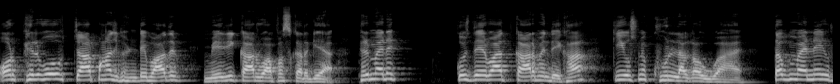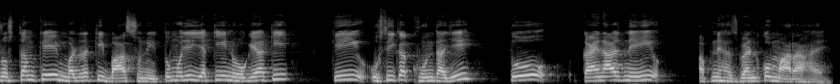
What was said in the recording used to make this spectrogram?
और फिर वो चार पाँच घंटे बाद मेरी कार वापस कर गया। फिर मैंने कुछ देर बाद कार में देखा कि उसमें खून लगा हुआ है। तब मैंने रुस्तम के मर्डर की बात सुनी। तो मुझे यकीन हो गया कि कि उसी का खून था जी तो कायनाज ने ही अपने हस्बैंड को मारा है।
